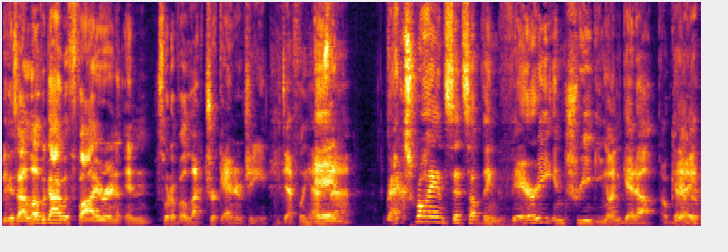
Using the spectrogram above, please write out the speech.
because I love a guy with fire and, and sort of electric energy. He definitely has And that. Rex Ryan said something very intriguing on Get Up. Okay.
